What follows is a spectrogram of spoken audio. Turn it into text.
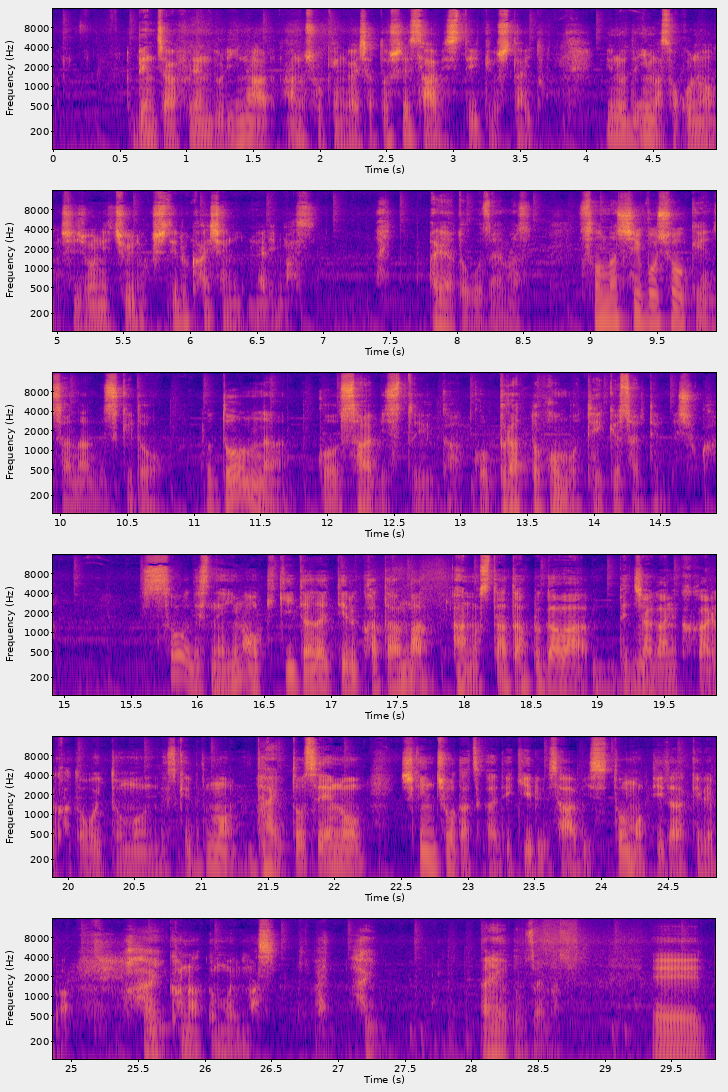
あ、ベンチャーフレンドリーなあの証券会社としてサービス提供したいというので今そこの市場に注力している会社になります。はい、ありがとうございます。そんな死亡証券さんなんですけどどんなこうサービスというかこうプラットフォームを提供されてるんでしょうか？そうですね。今お聞きいただいている方は、まあ、あのスタートアップ側ベンチャー側に関わる方多いと思うんですけれども、うん、デッド製の資金調達ができるサービスと思っていただければい。いかなと思います。はい、はい、ありがとうございます。えー、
